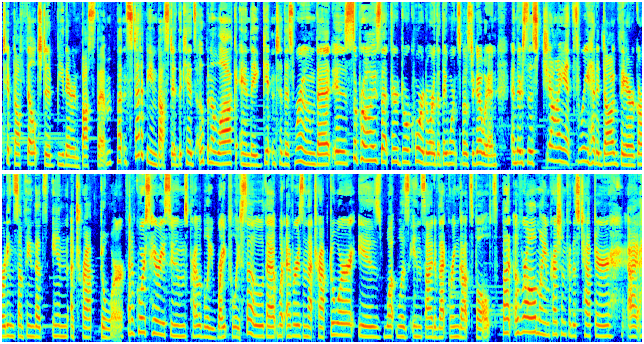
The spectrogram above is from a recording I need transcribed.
tipped off Filch to be there and bust them. But instead of being busted, the kids open a lock and they get into this room that is surprise that third door corridor that they weren't supposed to go in. And there's this giant three-headed dog there guarding something that's in a trap door. And of course, Harry assumes probably rightfully so, that whatever is in that trap door is what was inside of that Gringotts vault. But overall, my impression for this chapter, I.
